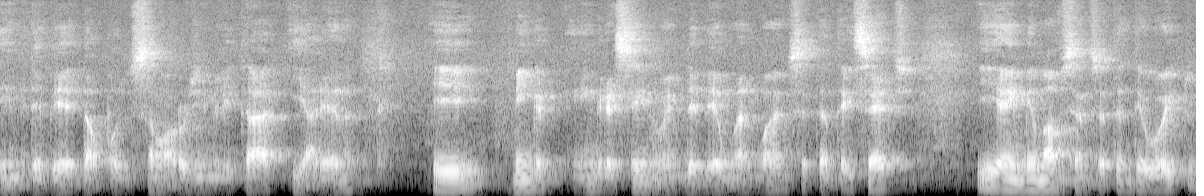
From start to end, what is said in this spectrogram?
MDB da oposição ao regime militar e Arena, e me ingressei no MDB um ano antes, 77, e em 1978 uh,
